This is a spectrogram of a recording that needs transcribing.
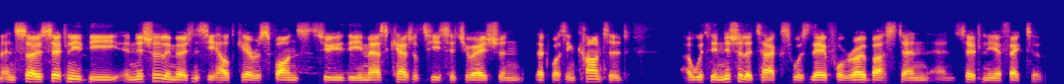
And so, certainly, the initial emergency healthcare response to the mass casualty situation that was encountered uh, with the initial attacks was therefore robust and, and certainly effective.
